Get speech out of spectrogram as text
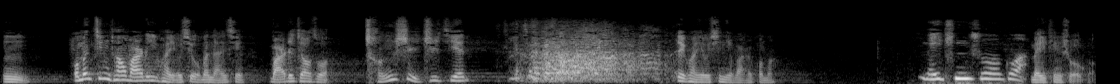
嗯，我们经常玩的一款游戏，我们男性玩的叫做《城市之间》。这款游戏你玩过吗？没听说过。没听说过。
